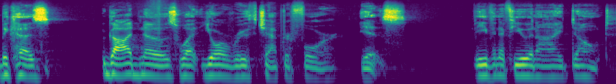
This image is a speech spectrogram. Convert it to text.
Because God knows what your Ruth chapter 4 is, even if you and I don't.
